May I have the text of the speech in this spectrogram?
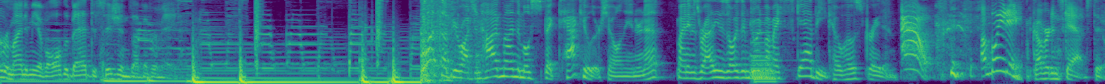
reminded me of all the bad decisions I've ever made. What's up? You're watching Hive Mind, the most spectacular show on the internet. My name is Riley, and as always, I'm joined by my scabby co-host Graydon. Ow! I'm bleeding! I'm covered in scabs too.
